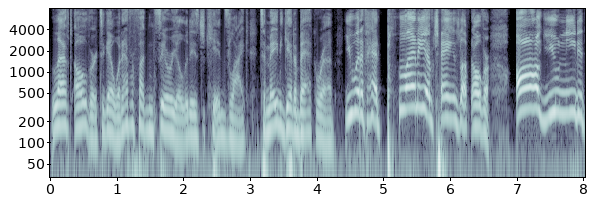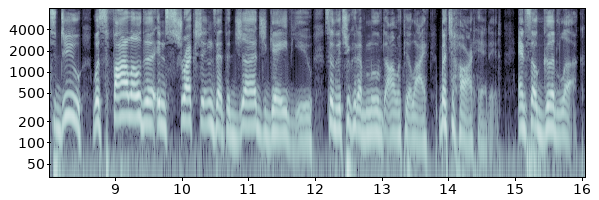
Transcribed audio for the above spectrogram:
left over to get whatever fucking cereal it is your kids like to maybe get a back rub. You would have had plenty of change left over. All you needed to do was follow the instructions that the judge gave you so that you could have moved on with your life, but you're hard headed. And so good luck.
